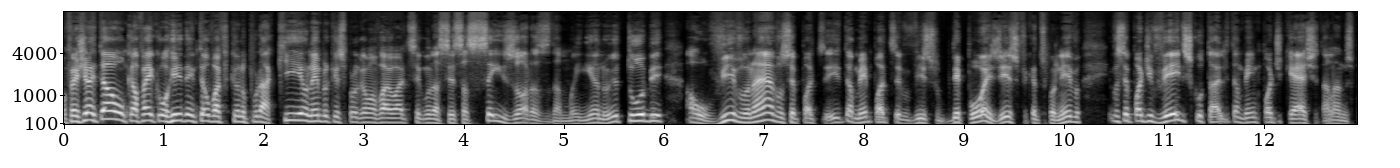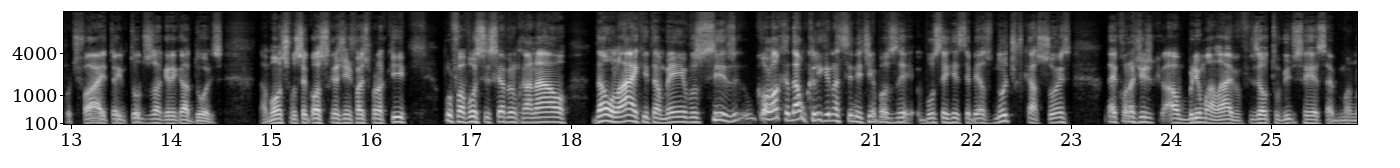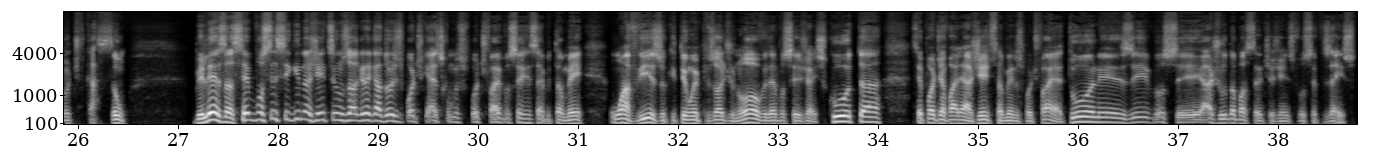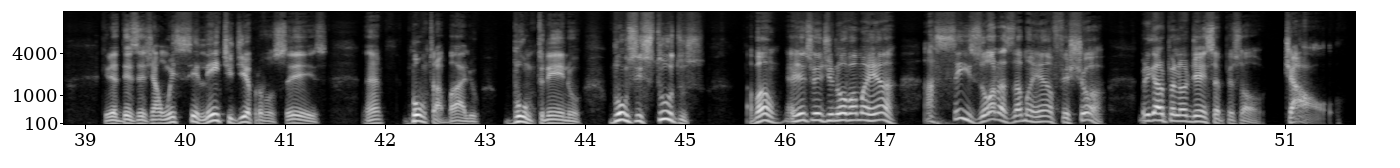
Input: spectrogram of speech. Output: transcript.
Vamos fechar então, o Café e Corrida então vai ficando por aqui. Eu lembro que esse programa vai ao ar de segunda a sexta, às 6 horas da manhã no YouTube, ao vivo, né? Você pode e também pode ser visto depois disso, fica disponível. E você pode ver e escutar ele também em podcast, tá lá no Spotify, tá em todos os agregadores, tá bom? Se você gosta do que a gente faz por aqui, por favor, se inscreve no canal, dá um like também, você coloca, dá um clique na sinetinha para você, você receber as notificações. Daí quando a gente abrir uma live, fizer outro vídeo, você recebe uma notificação Beleza? Se você seguindo a gente nos agregadores de podcast, como Spotify, você recebe também um aviso que tem um episódio novo, daí você já escuta. Você pode avaliar a gente também no Spotify, iTunes, e você ajuda bastante a gente se você fizer isso. Queria desejar um excelente dia para vocês, né? Bom trabalho, bom treino, bons estudos, tá bom? E a gente se vê de novo amanhã, às 6 horas da manhã, fechou? Obrigado pela audiência, pessoal. Tchau!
